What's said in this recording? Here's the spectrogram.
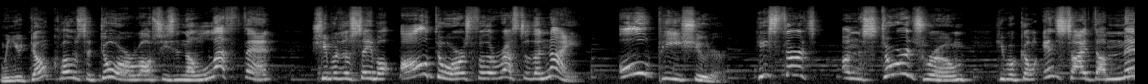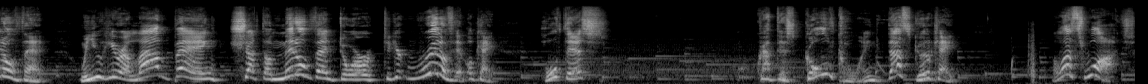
When you don't close the door while she's in the left vent, she will disable all doors for the rest of the night. Old Pea Shooter. He starts on the storage room. He will go inside the middle vent. When you hear a loud bang, shut the middle vent door to get rid of him. Okay, hold this. Grab this gold coin. That's good. Okay, now let's watch.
